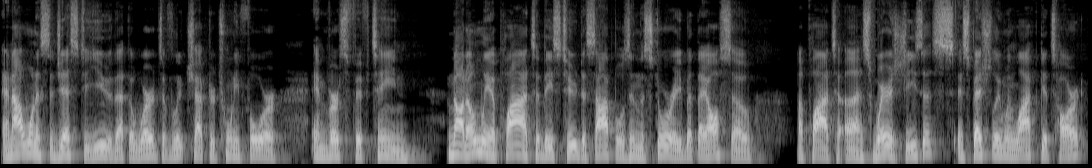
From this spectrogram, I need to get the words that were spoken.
and I want to suggest to you that the words of Luke chapter 24 and verse 15 not only apply to these two disciples in the story, but they also apply to us. Where is Jesus, especially when life gets hard?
